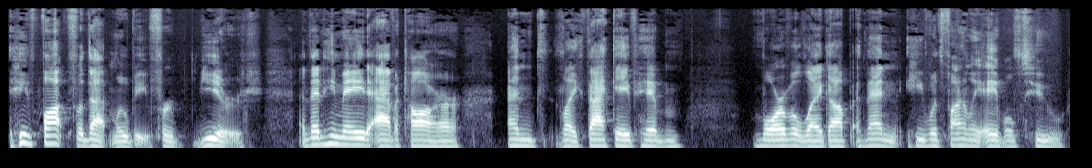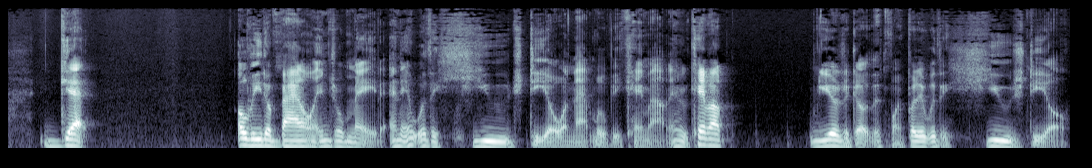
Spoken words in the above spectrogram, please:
he fought for that movie for years. And then he made Avatar and like that gave him more of a leg up and then he was finally able to get Alita Battle Angel made and it was a huge deal when that movie came out. And it came out years ago at this point, but it was a huge deal.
